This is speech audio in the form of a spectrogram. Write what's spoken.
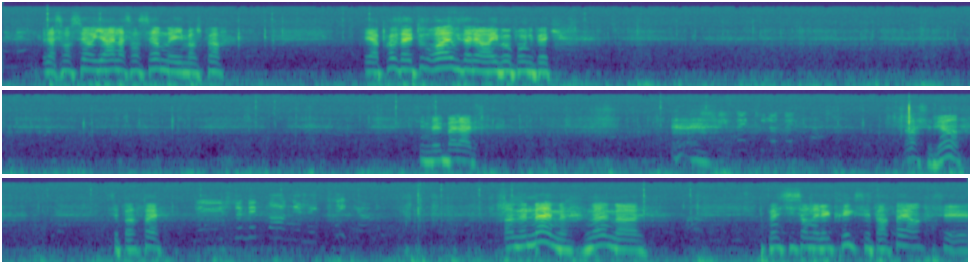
mais même. l'ascenseur, il y a un ascenseur, mais il marche pas. Et après, vous allez tout droit et vous allez arriver au pont du Pec. C'est une belle balade. Je fais 20 km là. Ah, c'est bien. C'est parfait. Mais je ne le mets pas en électrique. Hein. Ah, mais même, même, euh, même si c'est en électrique, c'est parfait. Hein. C'est,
